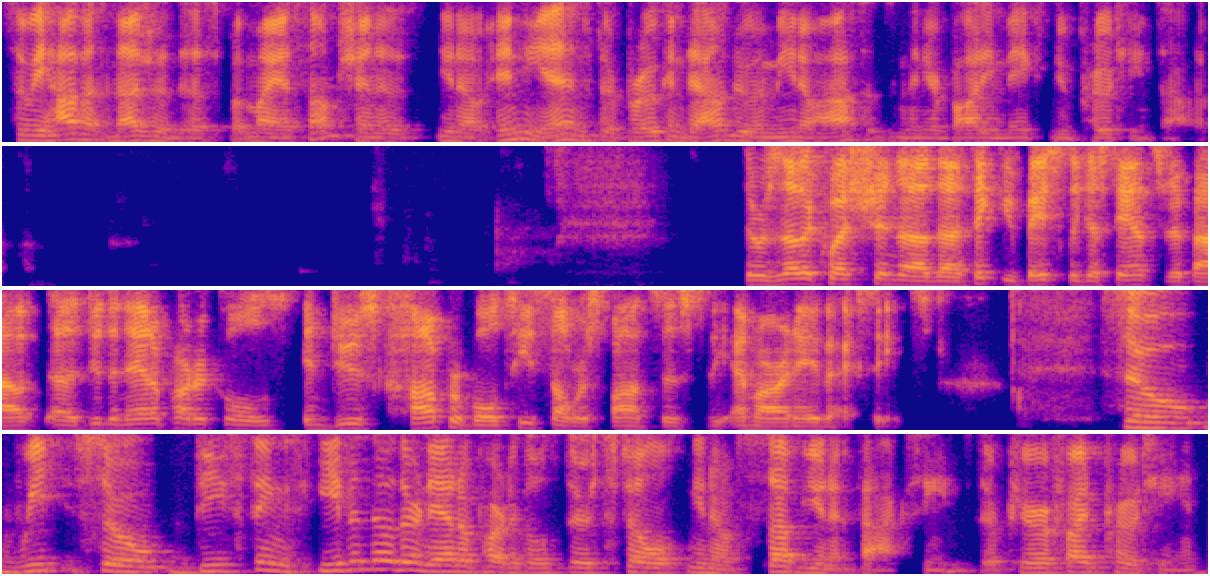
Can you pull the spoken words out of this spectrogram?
So we haven't measured this, but my assumption is, you know, in the end, they're broken down to amino acids and then your body makes new proteins out of them. There was another question uh, that I think you basically just answered about, uh, do the nanoparticles induce comparable T cell responses to the mRNA vaccines? So we so these things, even though they're nanoparticles, they're still you know subunit vaccines. They're purified protein,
